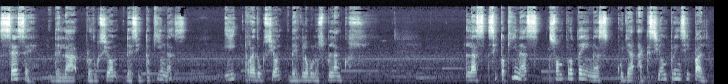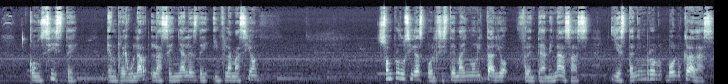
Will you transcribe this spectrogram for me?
cese de la producción de citoquinas y reducción de glóbulos blancos. Las citoquinas son proteínas cuya acción principal consiste en regular las señales de inflamación son producidas por el sistema inmunitario frente a amenazas y están involucradas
